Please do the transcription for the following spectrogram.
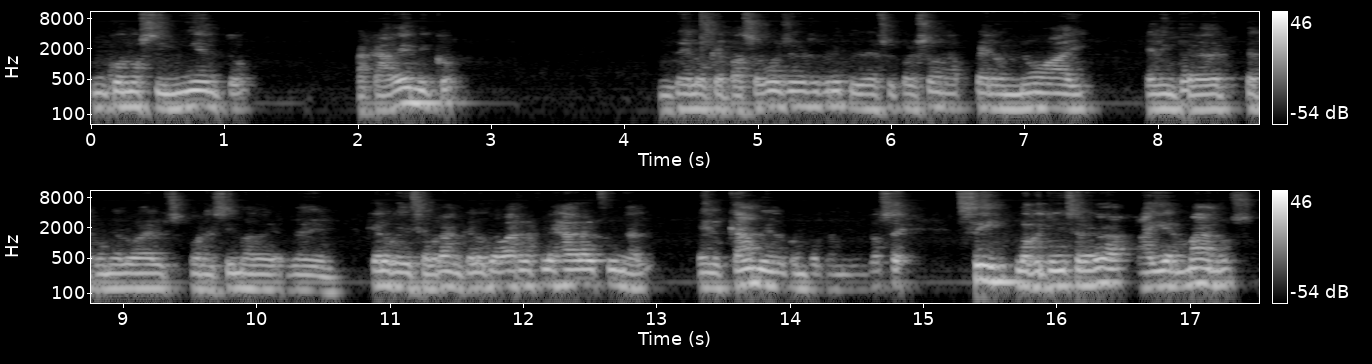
un conocimiento académico de lo que pasó con el Señor Jesucristo y de su persona, pero no hay el interés de, ponerlo a él por encima de, de, qué es lo que dice Abraham, qué es lo que va a reflejar al final el cambio en el comportamiento. Entonces, sí, lo que tú dices, ¿verdad? Hay hermanos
